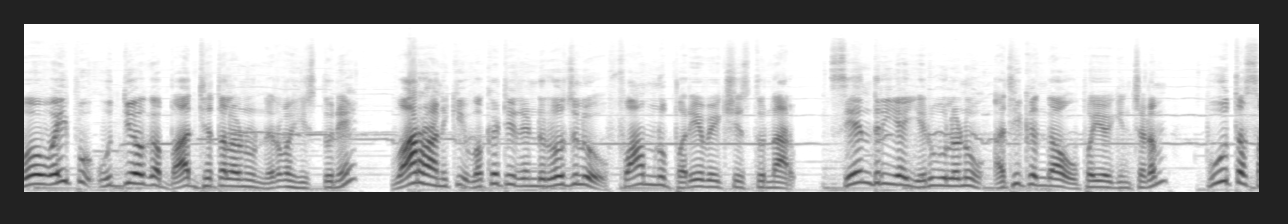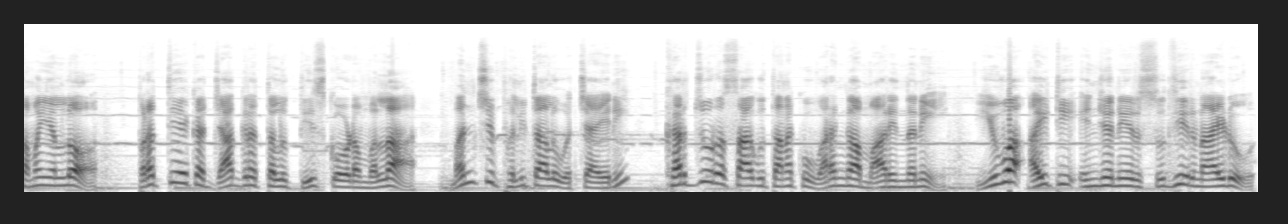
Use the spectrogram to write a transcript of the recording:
ఓవైపు ఉద్యోగ బాధ్యతలను నిర్వహిస్తూనే వారానికి ఒకటి రెండు రోజులు ఫామ్ను పర్యవేక్షిస్తున్నారు. సేంద్రియ ఎరువులను అధికంగా ఉపయోగించడం పూత సమయంలో ప్రత్యేక జాగ్రత్తలు తీసుకోవడం వల్ల మంచి ఫలితాలు వచ్చాయని ఖర్జూర సాగు తనకు వరంగా మారిందని యువ ఐటీ ఇంజనీర్ సుధీర్ నాయుడు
